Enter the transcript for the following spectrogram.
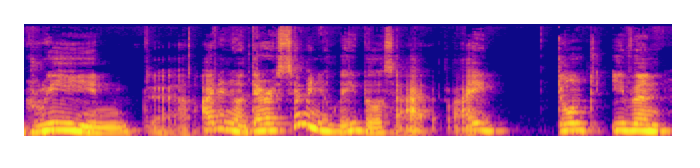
green uh, i don't know there are so many labels. I, I don't even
